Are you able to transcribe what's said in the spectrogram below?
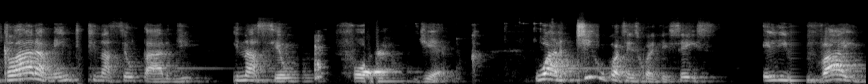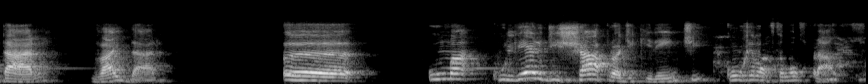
claramente nasceu tarde e nasceu fora de época. O artigo 446 ele vai dar, vai dar uh, uma colher de chá para o adquirente com relação aos prazos.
